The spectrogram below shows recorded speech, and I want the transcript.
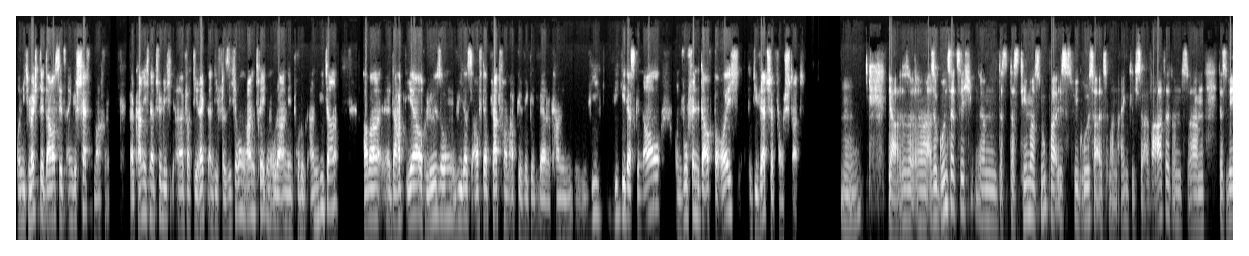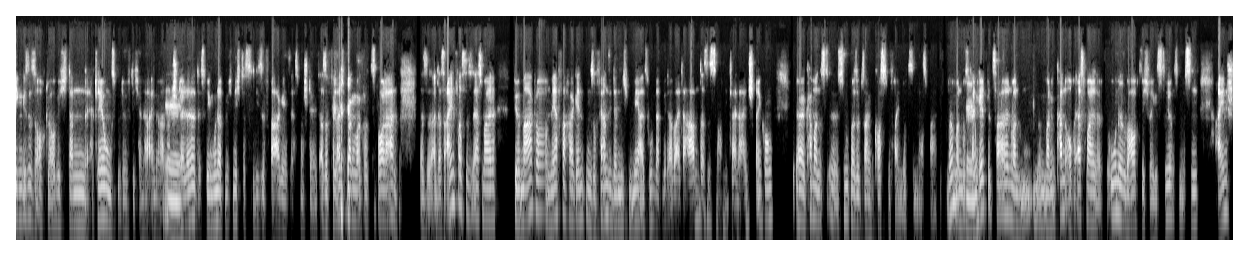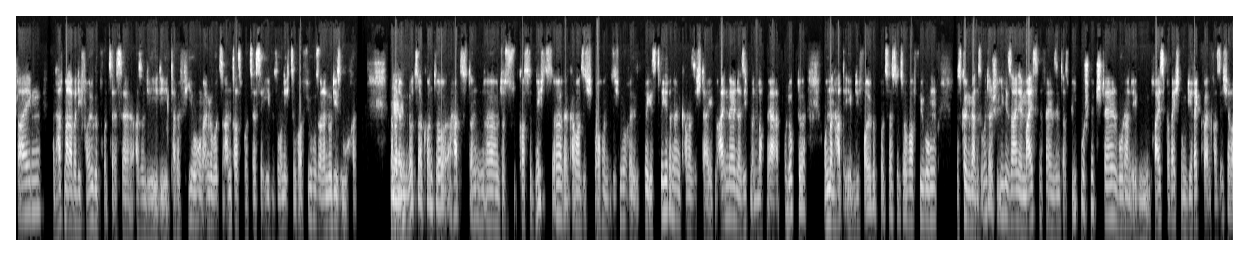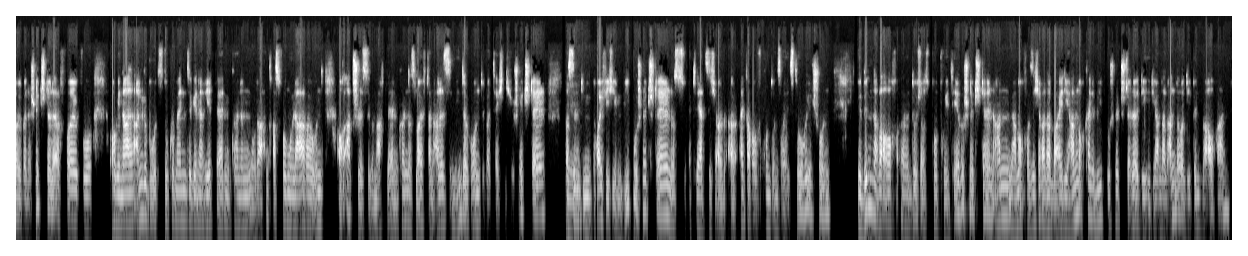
und ich möchte daraus jetzt ein Geschäft machen. Da kann ich natürlich einfach direkt an die Versicherung rantreten oder an den Produktanbieter. Aber äh, da habt ihr auch Lösungen, wie das auf der Plattform abgewickelt werden kann. Wie, wie geht das genau und wo findet da auch bei euch die Wertschöpfung statt? Mhm. Ja, also, äh, also grundsätzlich, ähm, das, das Thema Snooper ist viel größer, als man eigentlich so erwartet. Und ähm, deswegen ist es auch, glaube ich, dann erklärungsbedürftig an der einen oder anderen mhm. Stelle. Deswegen wundert mich nicht, dass du diese Frage jetzt erstmal stellst. Also vielleicht fangen wir kurz vorne an. Das, das Einfachste ist erstmal, für Makler und Mehrfachagenten, sofern sie denn nicht mehr als 100 Mitarbeiter haben, das ist noch eine kleine Einschränkung, äh, kann man äh, Snooper sozusagen kostenfrei nutzen erstmal. Ne? Man muss mhm. kein Geld bezahlen, man, man kann auch erstmal, ohne überhaupt sich registrieren zu müssen, einsteigen. Dann hat man aber die Folgeprozesse, also die, die Tarifierung, Angebots- und Antragsprozesse ebenso nicht zur Verfügung, sondern nur die Suche. Wenn man ein mhm. Benutzerkonto hat, dann äh, das kostet nichts, äh, dann kann man sich brauchen sich nur re registrieren, dann kann man sich da eben einmelden, da sieht man noch mehr Produkte und man hat eben die Folgeprozesse zur Verfügung. Das können ganz unterschiedliche sein. In den meisten Fällen sind das BIPO-Schnittstellen, wo dann eben Preisberechnung direkt beim Versicherer über eine Schnittstelle erfolgt, wo originale Angebotsdokumente generiert werden können oder Antragsformulare und auch Abschlüsse gemacht werden können. Das läuft dann alles im Hintergrund über technische Schnittstellen. Das mhm. sind häufig eben BIPO-Schnittstellen. Das erklärt sich einfach aufgrund unserer Historie schon. Wir binden aber auch äh, durchaus proprietäre Schnittstellen an. Wir haben auch Versicherer dabei, die haben noch keine BIPO-Schnittstelle, die, die haben dann andere, die binden wir auch an.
